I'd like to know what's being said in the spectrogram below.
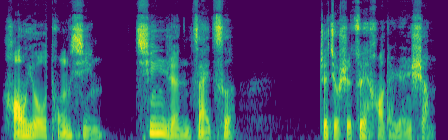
好友同行，亲人在侧，这就是最好的人生。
